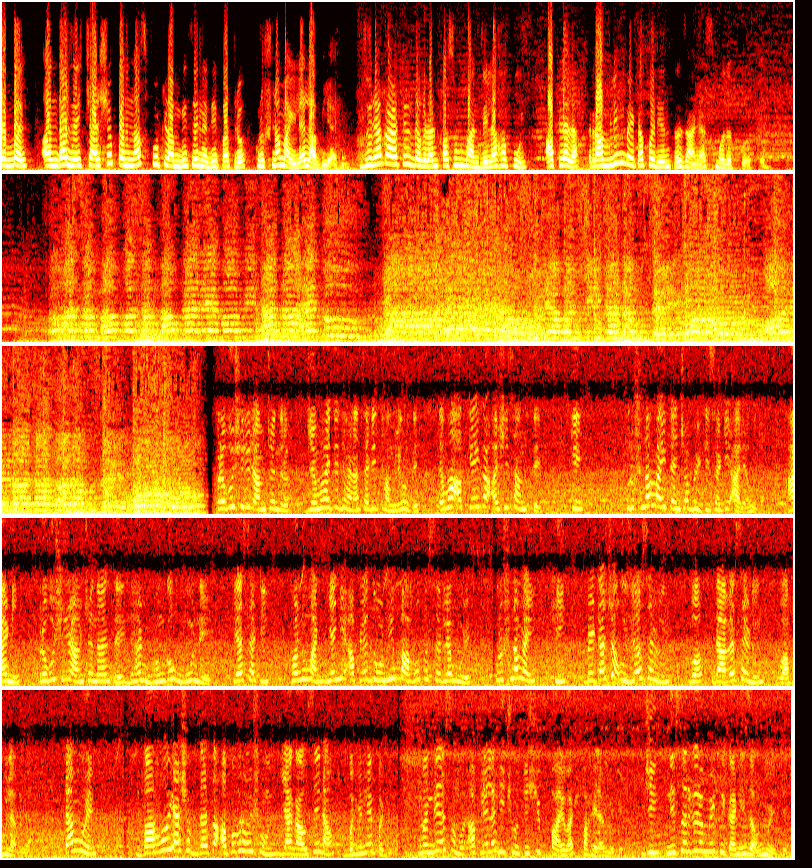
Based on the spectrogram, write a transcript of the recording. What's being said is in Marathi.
तब्बल अंदाजे चारशे पन्नास फूट लांबीचे नदीपात्र कृष्णामाईला लाभले आहे. जुन्या काळातील दगडांपासून बांधलेला हा पूल आपल्याला रामलिंग बेटापर्यंत जाण्यास मदत करतो. प्रभू श्री रामचंद्र जेव्हा इथे ध्यानासाठी थांबले होते तेव्हा आख्यायिका अशी सांगते की कृष्णामाई त्यांच्या भेटीसाठी आल्या होत्या. आणि प्रभू श्री रामचंद्रांचे ध्यान भंग होऊ नये यासाठी हनुमान यांनी आपल्या दोन्ही बाहू पसरल्यामुळे कृष्णामाई ही बेटाच्या उजव्या साईडून व डाव्या साईडून वाहू लागल्या. त्यामुळे बाहो या शब्दाचा अपभ्रंश होऊन या गावचे नाव बहे पडले. मंदिरासमोर आपल्याला ही छोटीशी पायवाट पाहायला मिळते जी निसर्गरम्य ठिकाणी जाऊन मिळते.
